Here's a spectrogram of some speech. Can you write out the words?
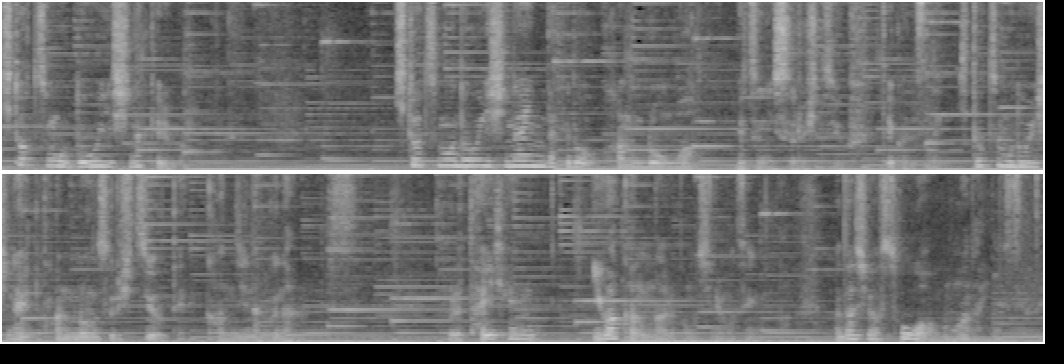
一つも同意しなければいい。んです一つも同意しないんだけど反論は別にする必要。っていうかですね一つも同意しないと反論する必要って感じなくなるんです。これ大変違和感があるかもしれませんが私はそうは思わないんですよね。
